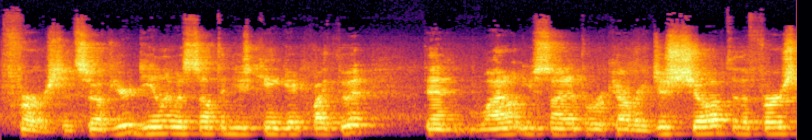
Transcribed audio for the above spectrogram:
first. And so if you're dealing with something you just can't get quite through it, then why don't you sign up for recovery? Just show up to the first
